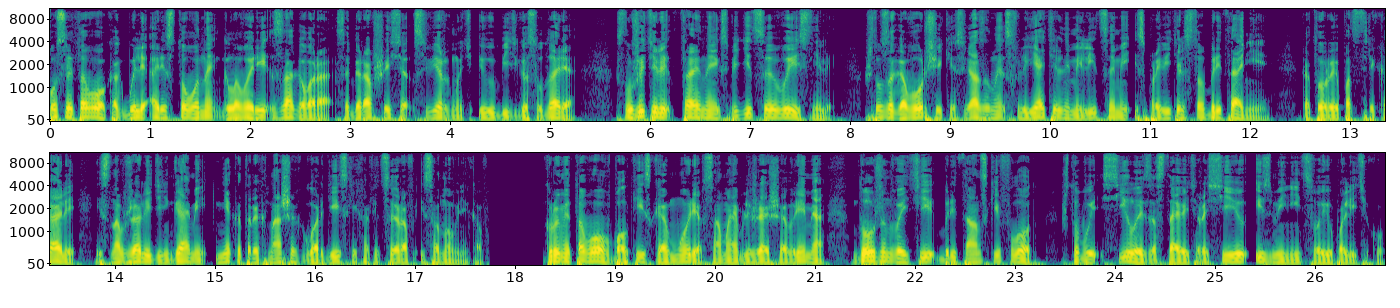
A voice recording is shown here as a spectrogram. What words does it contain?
После того, как были арестованы главари заговора, собиравшиеся свергнуть и убить государя, служители тайной экспедиции выяснили, что заговорщики связаны с влиятельными лицами из правительства Британии, которые подстрекали и снабжали деньгами некоторых наших гвардейских офицеров и сановников. Кроме того, в Балтийское море в самое ближайшее время должен войти британский флот, чтобы силой заставить Россию изменить свою политику.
